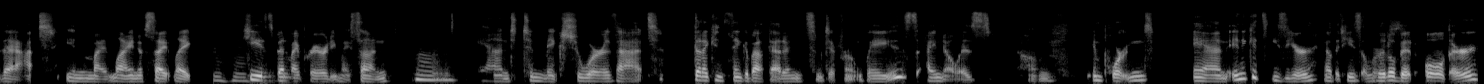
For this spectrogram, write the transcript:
that in my line of sight. Like mm-hmm. he has been my priority, my son. Mm. And to make sure that that I can think about that in some different ways, I know is um, important and and it gets easier now that he's a little bit older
